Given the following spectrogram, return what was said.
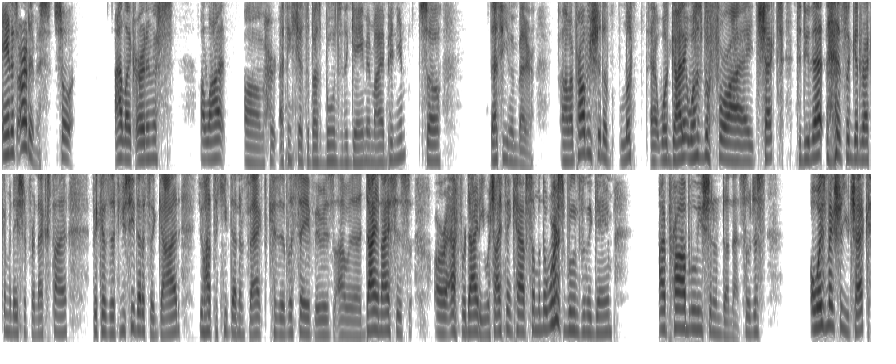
And it's Artemis. So I like Artemis a lot. Um her I think she has the best boons in the game in my opinion. So that's even better. Um, I probably should have looked at what god it was before I checked to do that. That's a good recommendation for next time because if you see that it's a god, you'll have to keep that in fact. Because let's say if it was uh, Dionysus or Aphrodite, which I think have some of the worst boons in the game, I probably shouldn't have done that. So just always make sure you check.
